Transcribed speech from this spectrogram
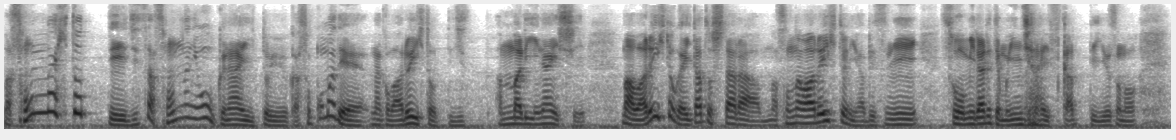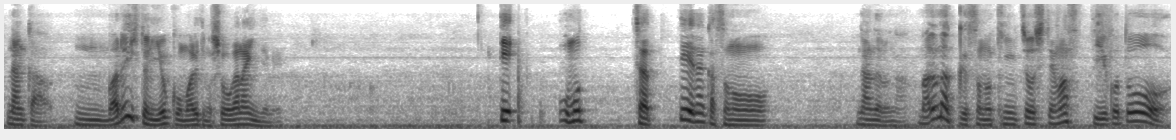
まあ、そんな人って実はそんなに多くないというか、そこまでなんか悪い人ってあんまりいないし、まあ悪い人がいたとしたら、まあそんな悪い人には別にそう見られてもいいんじゃないですかっていう、その、なんか、うん、悪い人によく思われてもしょうがないんでね。って思っちゃって、なんかその、なんだろうな、まあうまくその緊張してますっていうことを、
